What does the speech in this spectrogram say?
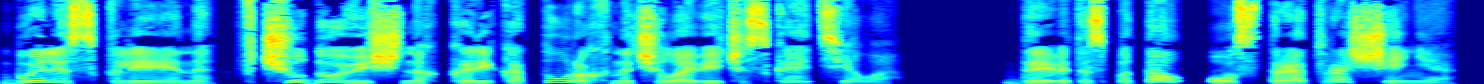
были склеены в чудовищных карикатурах на человеческое тело. Дэвид испытал острое отвращение.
